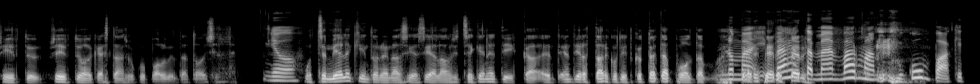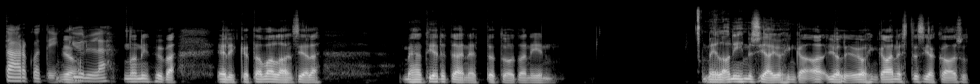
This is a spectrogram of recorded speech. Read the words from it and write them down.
siirtyy, siirtyy oikeastaan sukupolvilta toisille. Mutta se mielenkiintoinen asia siellä on sitten se genetiikka. En, en tiedä, tarkoititko tätä puolta? No mä, per, per, vähän, per... mä varmaan kumpaakin tarkoitin, Joo. kyllä. No niin, hyvä. Eli tavallaan siellä, mehän tiedetään, että tuota niin, meillä on ihmisiä, joihin, joihin anestesiakaasut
